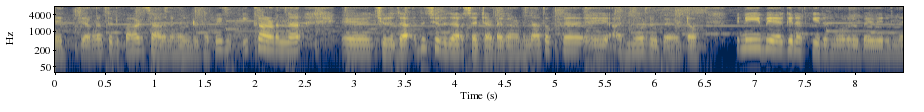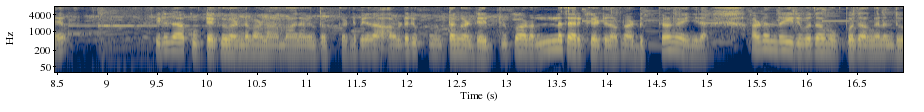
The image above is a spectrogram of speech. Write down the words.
നെറ്റ് അങ്ങനത്തെ ഒരുപാട് സാധനങ്ങളുണ്ട് കേട്ടോ. അപ്പോൾ ഈ കാണുന്ന ചുരിദാർ ഇത് ചുരിദാർ സെറ്റാണ് കാണുന്നത്. അതൊക്കെ അഞ്ഞൂറ് രൂപ കേട്ടോ. പിന്നെ ഈ ബാഗിനൊക്കെ ഇരുന്നൂറ് രൂപ വരുന്നത് പിന്നെ ആ കുട്ടിയൊക്കെ വേണ്ട വള മാല അങ്ങനത്തെ ഒക്കെ ഉണ്ട്. പിന്നെ അവിടെ ഒരു കൂട്ടം കണ്ട് ഒരുപാട് നല്ല തിരക്കായിട്ട് നമ്മൾ അടുക്കാൻ കഴിഞ്ഞില്ല. അവിടെ എന്താ ഇരുപതോ മുപ്പതോ അങ്ങനെ എന്തോ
